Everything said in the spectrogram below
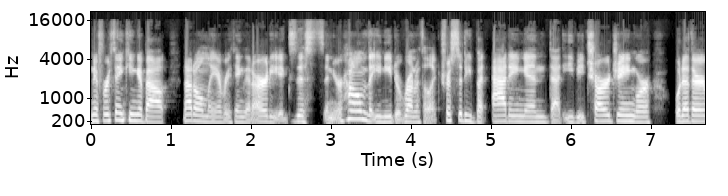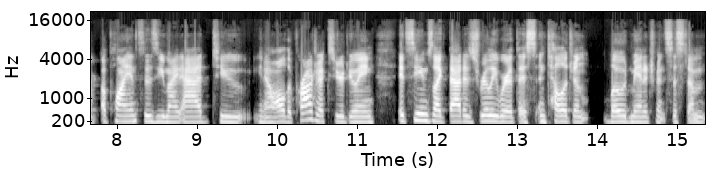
And if we're thinking about not only everything that already exists in your home that you need to run with electricity but adding in that ev charging or what other appliances you might add to you know all the projects you're doing it seems like that is really where this intelligent load management system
